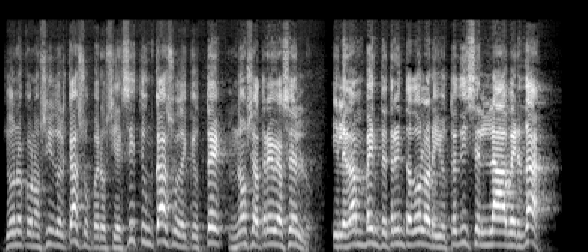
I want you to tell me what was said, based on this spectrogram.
yo no he conocido el caso, pero si existe un caso de que usted no se atreve a hacerlo y le dan 20, 30 dólares y usted dice la verdad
